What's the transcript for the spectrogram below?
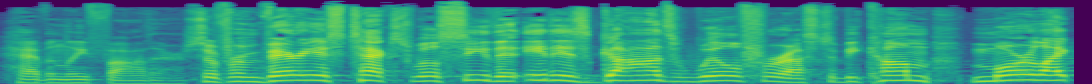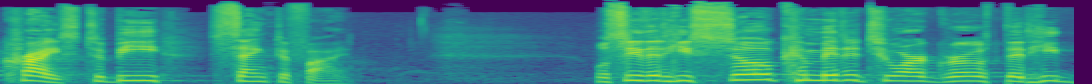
Heavenly Father. So, from various texts, we'll see that it is God's will for us to become more like Christ, to be sanctified. We'll see that He's so committed to our growth that He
